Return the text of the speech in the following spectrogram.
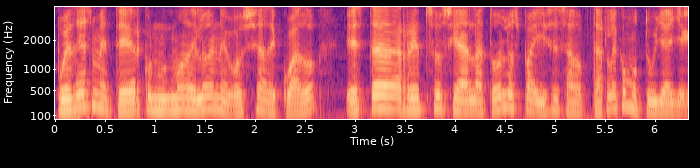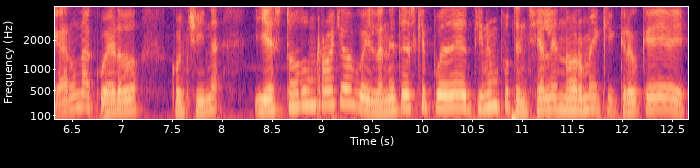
puedes meter con un modelo de negocio adecuado esta red social a todos los países, adoptarla como tuya, llegar a un acuerdo con China. Y es todo un rollo, güey. La neta es que puede, tiene un potencial enorme que creo que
